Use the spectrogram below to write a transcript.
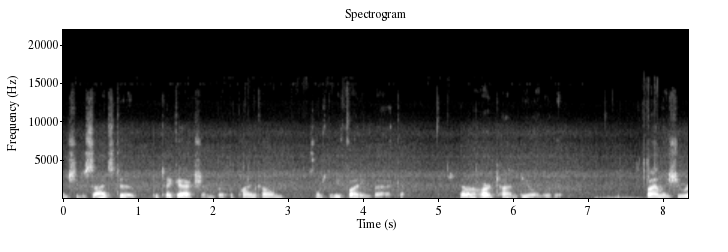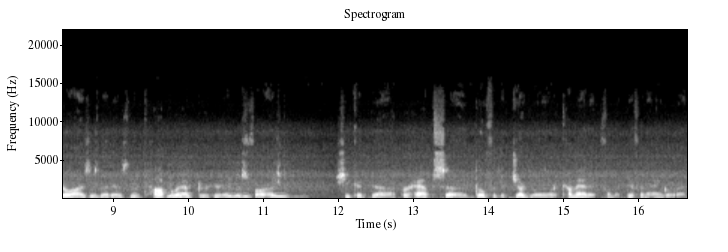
And she decides to, to take action, but the pine cone seems to be fighting back. She's having a hard time dealing with it. Finally, she realizes that as the top raptor here in this forest, she could uh, perhaps uh, go for the jugular or come at it from a different angle. And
